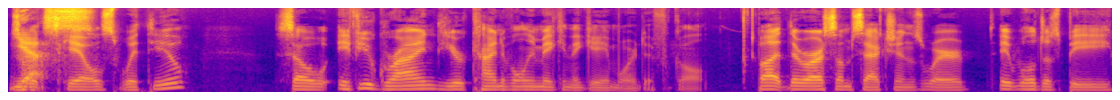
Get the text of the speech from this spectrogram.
Yes. it scales with you. So if you grind, you're kind of only making the game more difficult. But there are some sections where it will just be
